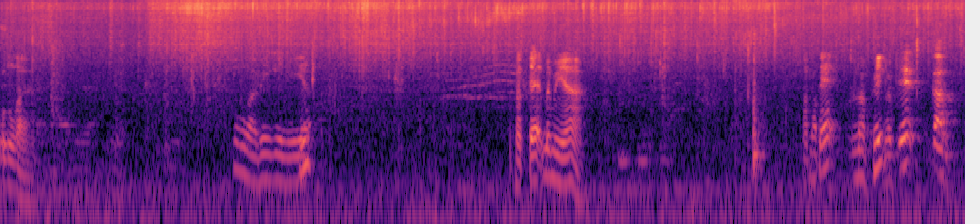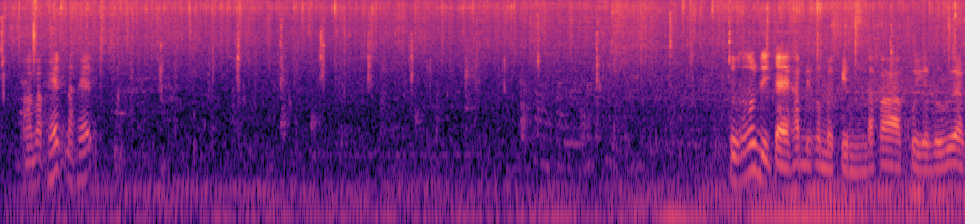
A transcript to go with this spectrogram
กุ้งก่อนกุ้งกว่าพี่กินเยอะมาเต๊ะไม่มีอะมาเต๊ะมาพริก Một biết cầm เอามาเพชรมาเพชรคือเขาก็ดีใจครับมีคนมากินแล้วก็คุยกันรู้เรื่อง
